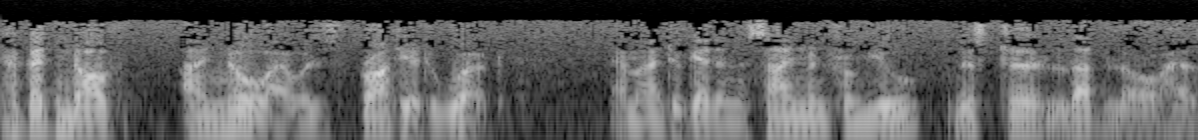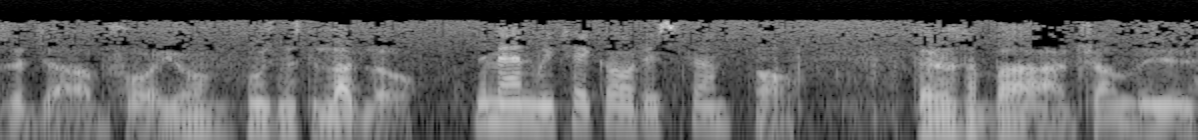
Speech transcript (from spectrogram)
Herr Bettendorf, I know I was brought here to work. Am I to get an assignment from you? Mr. Ludlow has a job for you. Who's Mr. Ludlow? The man we take orders from. Oh, There is a barge on the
